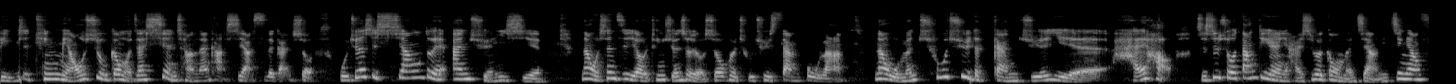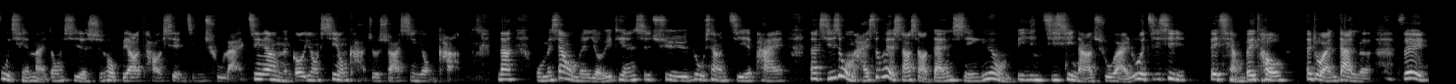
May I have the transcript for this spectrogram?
里是听描述，跟我在现场南卡西亚斯的感受，我觉得是相对安全一些。那我甚至也有听选手有时候会出去散步啦，那我们出去的感觉也还好，只是说当地人也还是会跟我们讲，你尽量付钱买东西的时候不要掏现金出来，尽量能够用信用卡就刷信用卡。那我们像我们有一天是去路上街拍，那其实我们还是会有小小担心，因为我们毕竟机器拿出来，如果机器。被抢被偷，那就完蛋了。所以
